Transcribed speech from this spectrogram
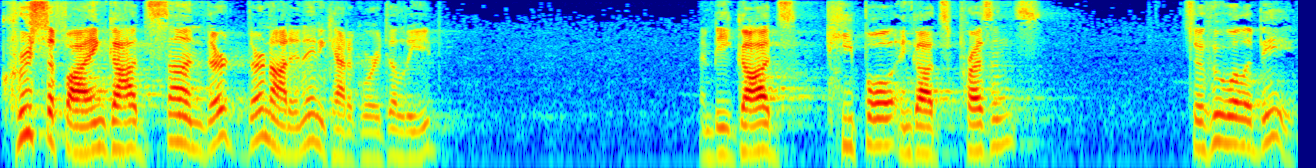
crucifying God's Son. They're, they're not in any category to lead and be God's people in God's presence. So, who will it be?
